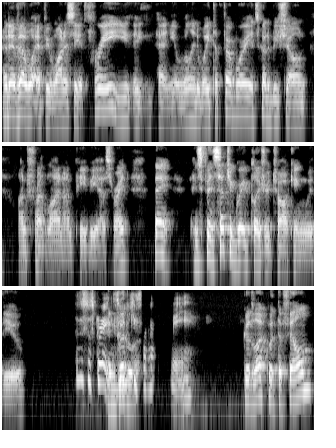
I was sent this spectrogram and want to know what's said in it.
And if, if you want to see it free you, and you're willing to wait till February, it's going to be shown on Frontline on PBS, right? They, it's been such a great pleasure talking with you. This is great. And Thank good, you for having me. Good luck with the film.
